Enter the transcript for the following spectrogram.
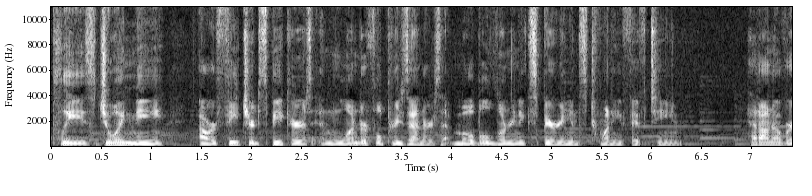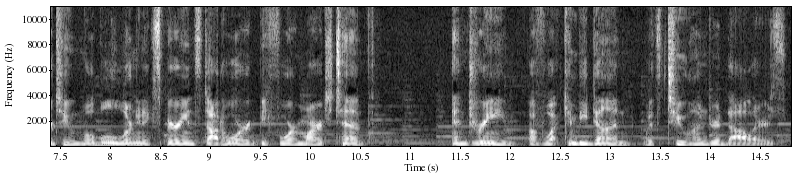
Please join me, our featured speakers, and wonderful presenters at Mobile Learning Experience 2015. Head on over to mobilelearningexperience.org before March 10th and dream of what can be done with $200.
